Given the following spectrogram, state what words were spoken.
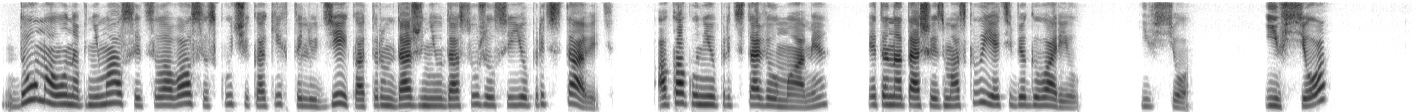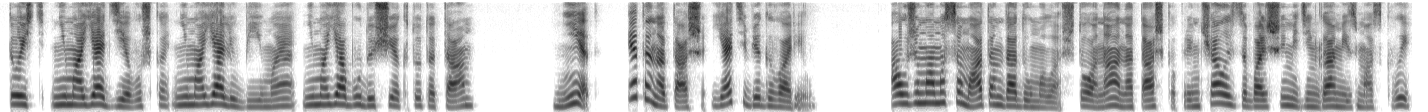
Дома он обнимался и целовался с кучей каких-то людей, которым даже не удосужился ее представить. А как он ее представил маме? Это Наташа из Москвы, я тебе говорил. И все. И все? То есть не моя девушка, не моя любимая, не моя будущая кто-то там? Нет, это Наташа, я тебе говорил. А уже мама сама там додумала, что она, Наташка, примчалась за большими деньгами из Москвы,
